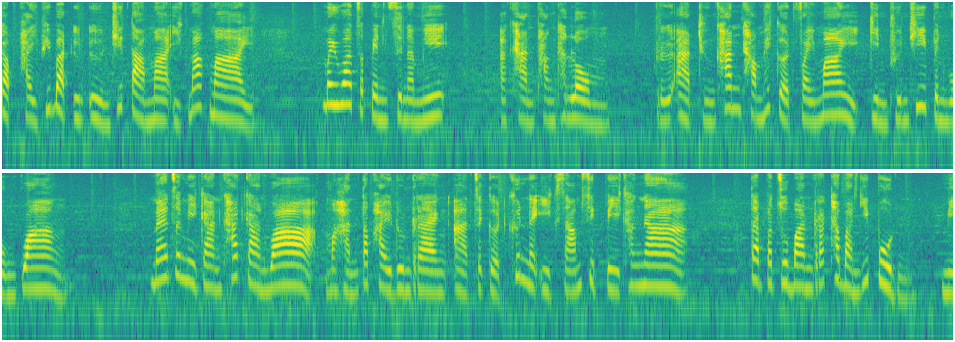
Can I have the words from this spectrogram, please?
กับภัยพิบัติอื่น ๆ ที่ตามมาอีกมากมาย ไม่ว่าจะเป็นสึนามิ อาคารพังถล่มหรืออาจถึงขั้นทำให้เกิดไฟไหม้กินพื้นที่เป็นวงกว้าง แม้จะมีการคาดการว่า มหันตภัยรุนแรงอาจจะเกิดขึ้นในอีก 30 ปีข้างหน้า แต่ปัจจุบันรัฐบาลญี่ปุ่น มี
